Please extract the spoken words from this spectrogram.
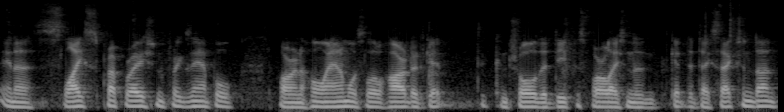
in a slice preparation, for example, or in a whole animal, it's a little harder to get to control the dephosphorylation and get the dissection done.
